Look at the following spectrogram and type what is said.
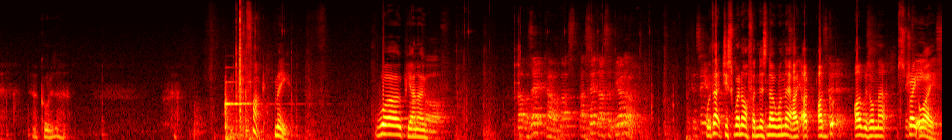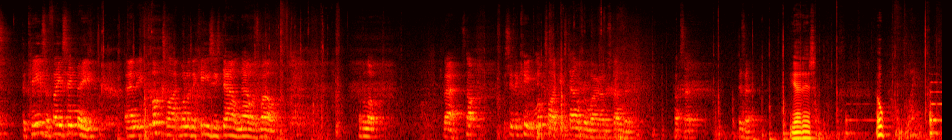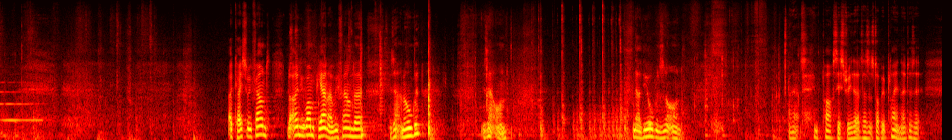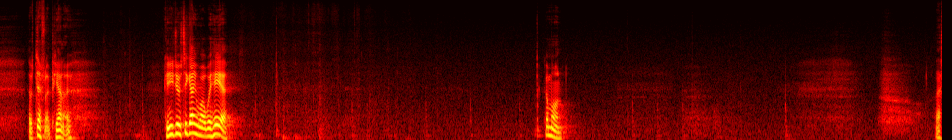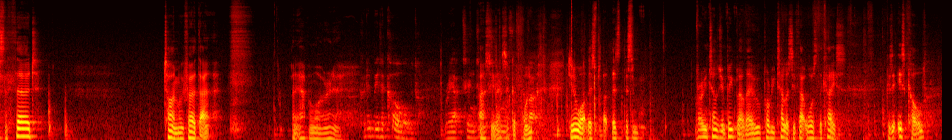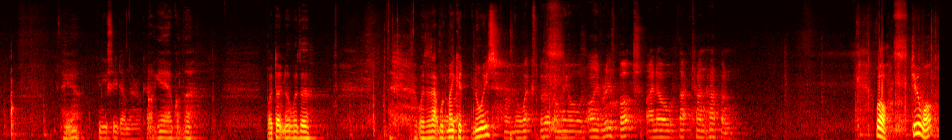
how cool is that? Fuck me. Whoa, piano. That was it, Karl. That's, that's it. That's the piano. You can see it. Well, that just went off and there's no one there. I, I, I've got. I was on that The straight away. The keys are facing me, and it looks like one of the keys is down now as well. Have a look. There, stop. You see the key? It looks like it's down from where I'm standing. That's it. Is it? Yeah, it is. Oh, okay. So we found not only one piano, we found a. Is that an organ? Is that on? No, the organ's not on. And that's in past history. That doesn't stop it playing, though, does it? That was definitely piano. Can you do it again while we're here? Come on. That's the third time we've heard that. And it happened while we we're in here. Could it be the cold reacting to see, that's a good point. Do you know what? There's, uh, there's, there's some very intelligent people out there who probably tell us if that was the case. Because it is cold here. Can you see down there? Okay. Oh yeah, I've got the. But I don't know whether whether that would make a noise. I'm no expert on the old ivories, but I know that can happen. Well, do you know what?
